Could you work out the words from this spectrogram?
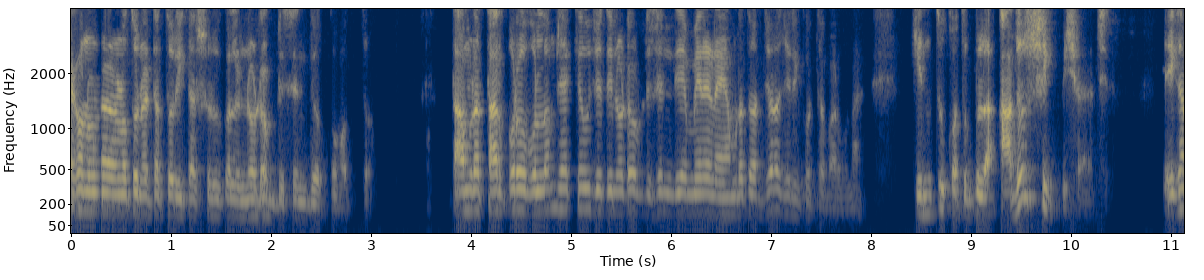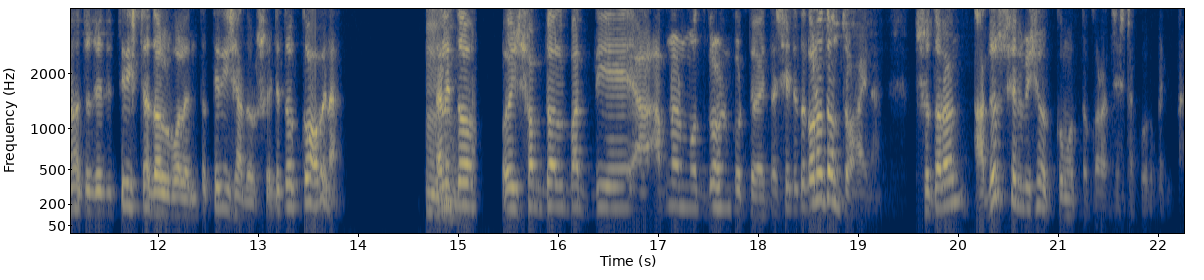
এখন ওনারা নতুন একটা তরিকা শুরু করলেন নোট অফ ডিসেন্ট দিয়ে ঐক্যমত্য। তা আমরা তারপরেও বললাম যে কেউ যদি নোট অফ ডিসেন্ট দিয়ে মেনে নেয় আমরা তো আর জোরাজুরি করতে পারব না। কিন্তু কতগুলো আদর্শিক বিষয় আছে। এখানে তো যদি তিরিশটা দল বলেন তো তিরিশ আদর্শ এটা তো ঐক্য হবে না। তাহলে তো ওই সব দল বাদ দিয়ে আপনার মত গ্রহণ করতে হয়, তা সেটা তো গণতন্ত্র হয় না। সুতরাং আদর্শের বিষয়ে ঐক্যমত্য করার চেষ্টা করবেন না।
